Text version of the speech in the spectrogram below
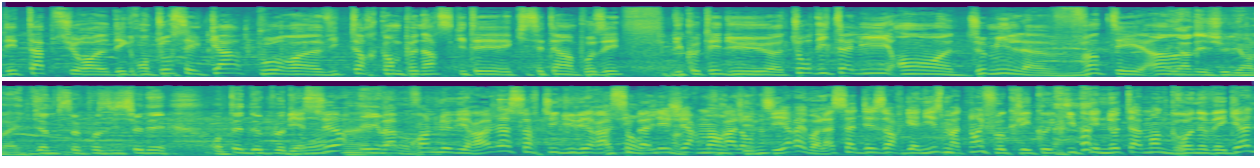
d'étapes sur euh, des grands tours. C'est le cas pour euh, Victor Campenars qui, était- qui s'était imposé du côté du euh, Tour d'Italie en 2021. Regardez Julien là, il vient de se positionner en tête de peloton. Bien sûr, Et il va prendre le virage. À sortie du virage, son il va rythme, légèrement tranquille. ralentir. Et voilà, ça désorganise. Maintenant, il faut que les coéquipiers, notamment de Groenewegen,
